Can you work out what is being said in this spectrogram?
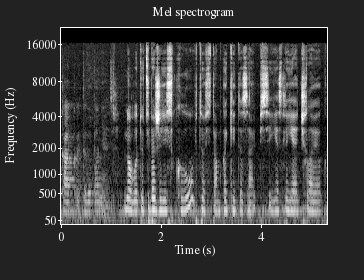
как это выполнять. Но вот у тебя же есть клуб, то есть там какие-то записи. Если я человек,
